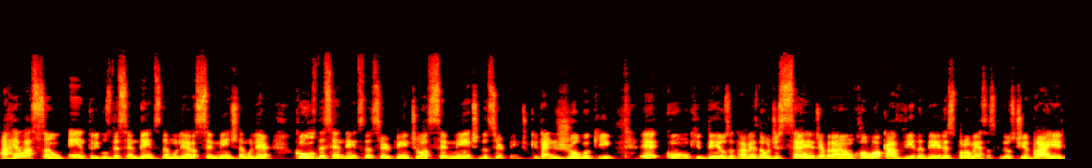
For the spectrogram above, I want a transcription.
a relação entre os descendentes da mulher, as semente da mulher, com os descendentes da serpente, ou a semente da serpente. O que está em jogo aqui é como que Deus, através da Odisseia de Abraão, coloca a vida dele, as promessas que Deus tinha para ele,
